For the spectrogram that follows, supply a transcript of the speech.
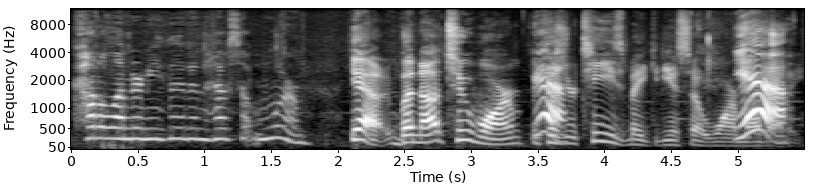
cuddle underneath it and have something warm. yeah, but not too warm because Yeah. your tea's making you so warm Yeah. already.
